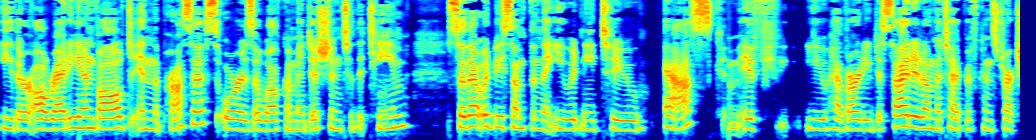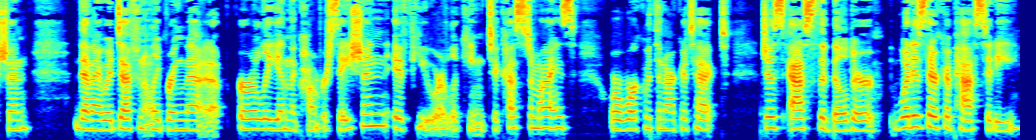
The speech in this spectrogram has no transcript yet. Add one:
either already involved in the process or is a welcome addition to the team. So, that would be something that you would need to ask. Um, if you have already decided on the type of construction, then I would definitely bring that up early in the conversation. If you are looking to customize or work with an architect, just ask the builder what is their capacity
